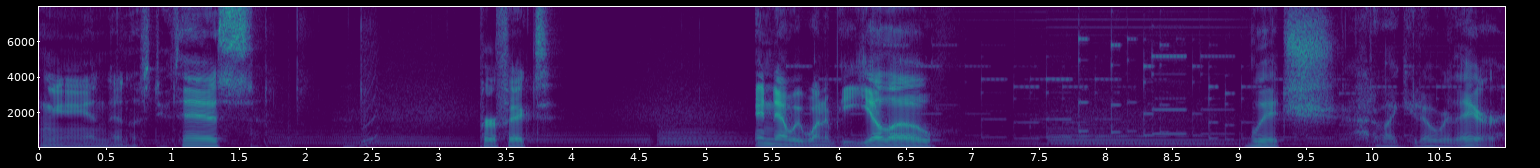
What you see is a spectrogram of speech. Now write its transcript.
And then let's do this. Perfect. And now we want to be yellow. Which, how do I get over there?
